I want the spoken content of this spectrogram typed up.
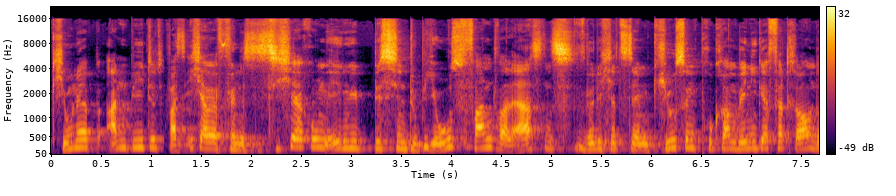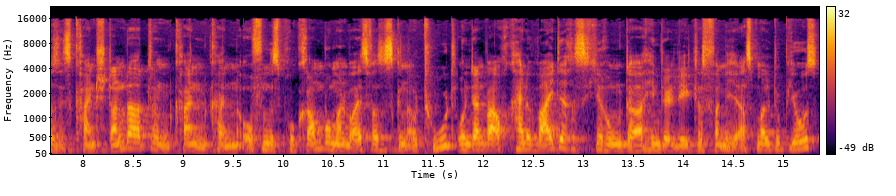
QNAP anbietet. Was ich aber für eine Sicherung irgendwie bisschen dubios fand, weil erstens würde ich jetzt dem QSync-Programm weniger vertrauen. Das ist kein Standard und kein, kein offenes Programm, wo man weiß, was es genau tut. Und dann war auch keine weitere Sicherung da hinterlegt. Das fand ich erstmal dubios.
